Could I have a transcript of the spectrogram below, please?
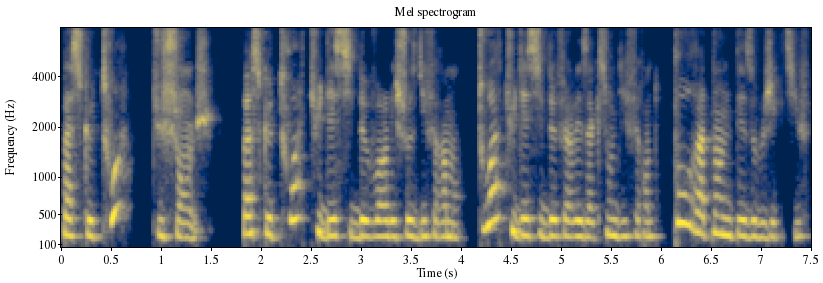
parce que toi, tu changes. Parce que toi, tu décides de voir les choses différemment. Toi, tu décides de faire les actions différentes pour atteindre tes objectifs.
